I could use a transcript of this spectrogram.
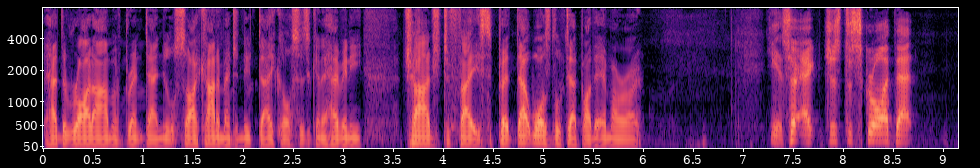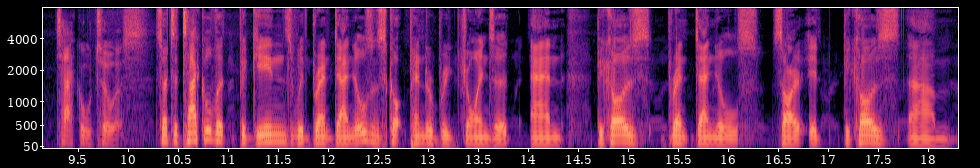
had the right arm of Brent Daniels, so I can't imagine Nick Daicos is going to have any charge to face. But that was looked at by the MRO. Yeah, so uh, just describe that tackle to us. So it's a tackle that begins with Brent Daniels and Scott Pendlebury joins it, and because Brent Daniels, sorry, it because um,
